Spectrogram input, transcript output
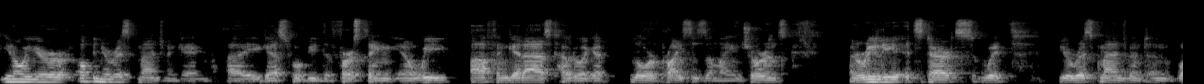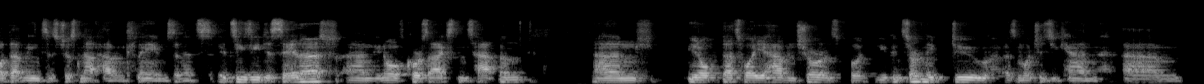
you know, you're up in your risk management game, I guess will be the first thing. You know, we often get asked, how do I get lower prices on my insurance? And really, it starts with your risk management, and what that means is just not having claims. And it's it's easy to say that, and you know, of course, accidents happen, and you know that's why you have insurance. But you can certainly do as much as you can um,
